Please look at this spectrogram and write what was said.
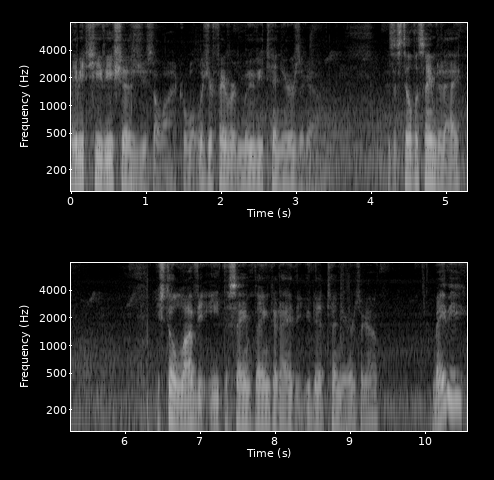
maybe TV shows you used to like, or what was your favorite movie 10 years ago? Is it still the same today? You still love to eat the same thing today that you did 10 years ago? Maybe.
